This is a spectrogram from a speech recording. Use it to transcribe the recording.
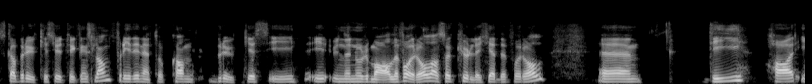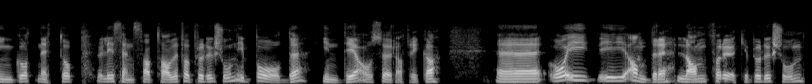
skal brukes i utviklingsland, fordi de nettopp kan brukes i, i, under normale forhold, altså kuldekjedeforhold. Eh, de har inngått nettopp lisensavtaler for produksjon i både India og Sør-Afrika. Eh, og i, i, andre land for å øke produksjonen.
